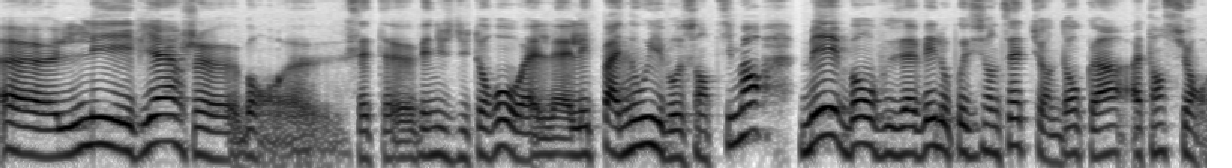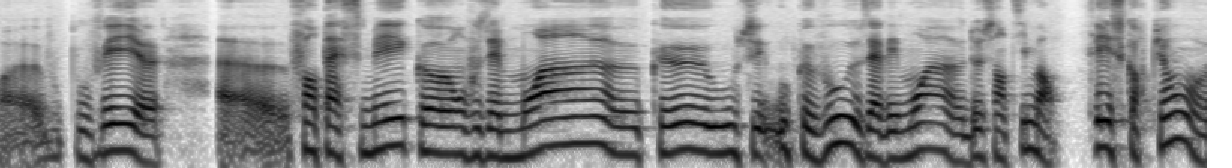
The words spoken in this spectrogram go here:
Les vierges euh, bon, euh, cette euh, Vénus du taureau, elle, épanouit vos sentiments, mais bon, vous avez l'opposition de Saturne, donc hein, attention, vous pouvez fantasmer qu'on vous aime moins que ou, que vous, avez moins de sentiments. Les scorpions,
